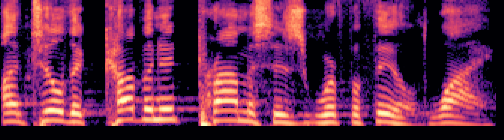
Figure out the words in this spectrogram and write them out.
until the covenant promises were fulfilled. Why?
